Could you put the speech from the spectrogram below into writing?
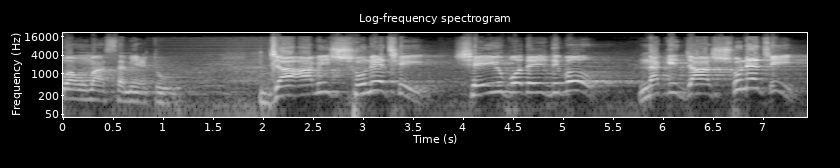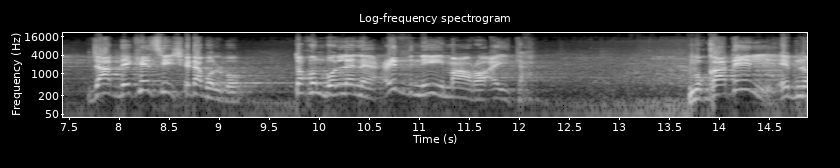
ওয়া সামিআতু যা আমি শুনেছি, সেই উপদেশ দিব, নাকি যা শুনেছি, যা দেখেছি, সেটা বলব? তখন বললেন, ইদনি মা রাইতা মুকাতিল ইবনু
